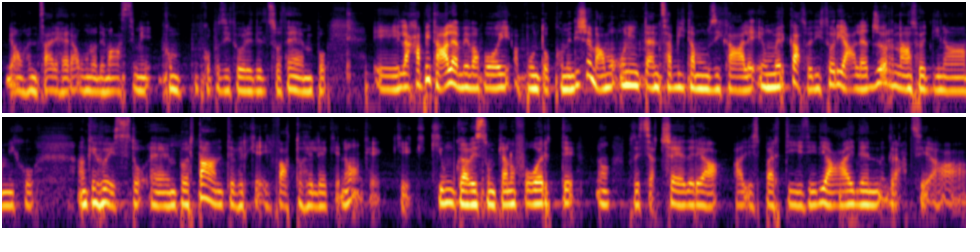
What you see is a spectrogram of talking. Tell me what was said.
dobbiamo pensare che era uno dei massimi comp- compositori del suo tempo. E la capitale aveva poi, appunto, come dicevamo, un'intensa vita musicale e un mercato editoriale aggiornato e dinamico. Anche questo è importante perché il fatto che, le, che, no, che, che chiunque avesse un pianoforte no, potesse accedere a, agli spartiti di Haydn grazie a,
